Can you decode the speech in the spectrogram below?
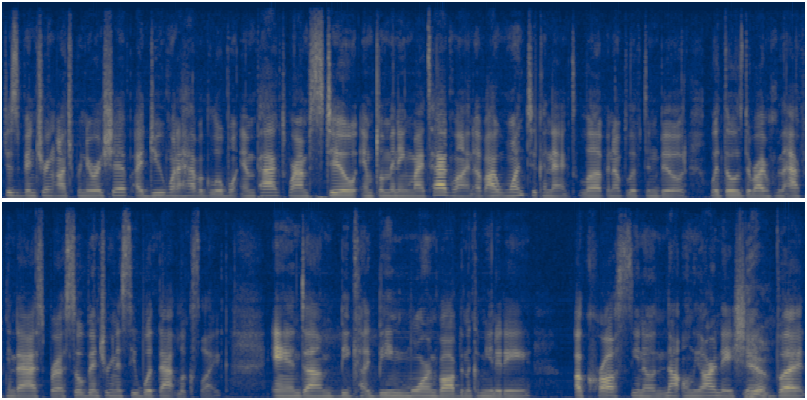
just venturing entrepreneurship i do want to have a global impact where i'm still implementing my tagline of i want to connect love and uplift and build with those deriving from the african diaspora so venturing to see what that looks like and um, beca- being more involved in the community across you know not only our nation Yeah. but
